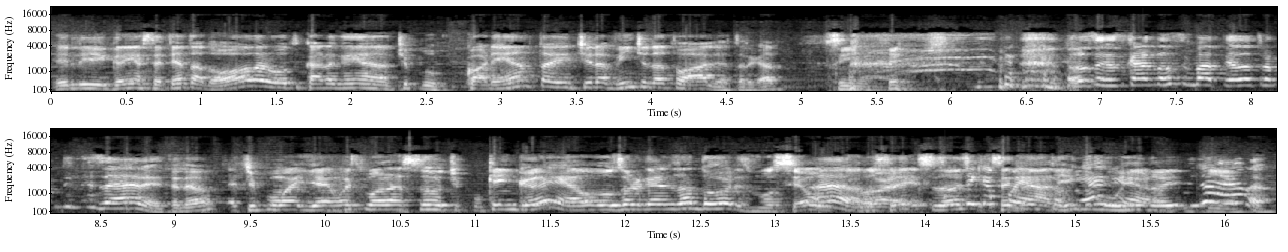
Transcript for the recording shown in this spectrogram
ele ganha 70 dólares, o outro cara ganha, tipo, 40 e tira 20 da toalha, tá ligado? Sim. Ou seja, os caras estão se batendo a troco de miséria, entendeu? É tipo uma, e é uma exploração, tipo, quem ganha é os organizadores, você é o É, você aí que você tem que apanhar tudo ganha aí, dinheiro. já era.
